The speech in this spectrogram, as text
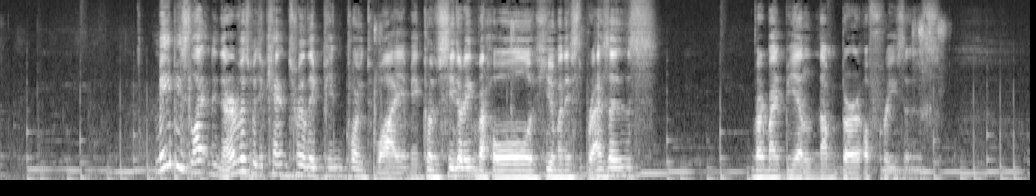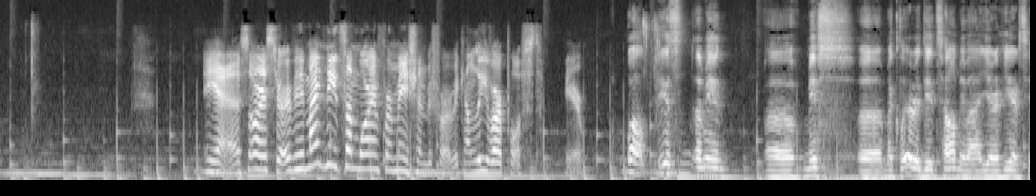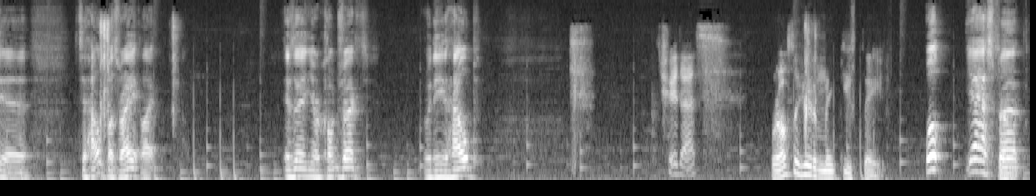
maybe slightly nervous, but you can't really pinpoint why. I mean, considering the whole humanist presence, there might be a number of reasons. Yeah, sorry, sir. We might need some more information before we can leave our post here. Well, it's, I mean, uh, Miss uh, McCleary did tell me that you're here to to help us, right? Like, is it in your contract? We need help. True that. We're also here to make you safe. Well, yes, So- but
